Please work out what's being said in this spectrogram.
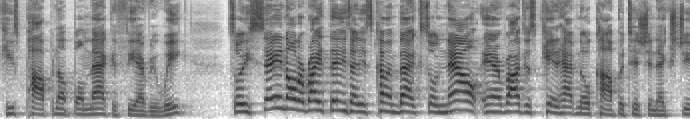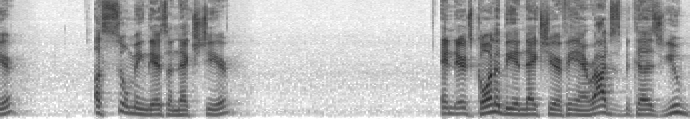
He's popping up on McAfee every week. So he's saying all the right things that he's coming back. So now Aaron Rodgers can't have no competition next year, assuming there's a next year. And there's going to be a next year for Aaron Rodgers because you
